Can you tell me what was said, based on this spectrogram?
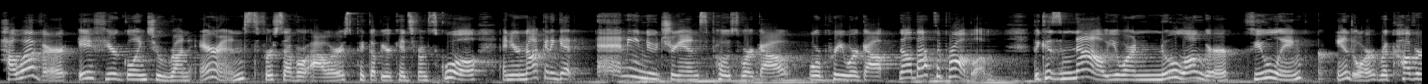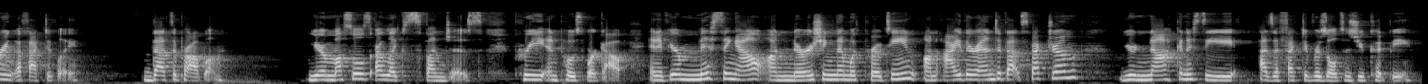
However, if you're going to run errands for several hours, pick up your kids from school, and you're not going to get any nutrients post workout or pre workout, now that's a problem because now you are no longer fueling and or recovering effectively. That's a problem. Your muscles are like sponges pre and post workout. And if you're missing out on nourishing them with protein on either end of that spectrum, you're not going to see as effective results as you could be.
